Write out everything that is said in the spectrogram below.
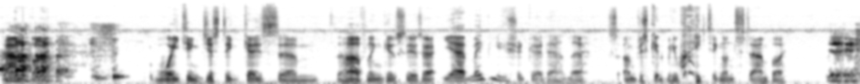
standby, waiting just in case um, the halfling gives us a yeah, maybe you should go down there. So I'm just going to be waiting on standby. Yeah.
